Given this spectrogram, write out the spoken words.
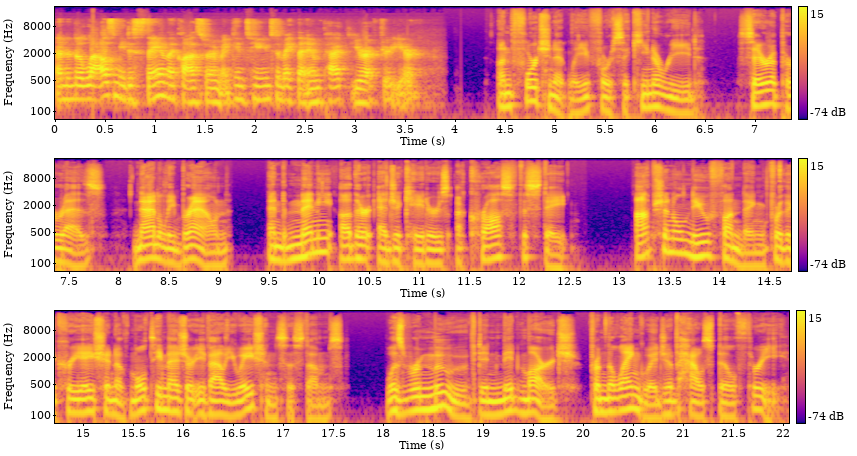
And it allows me to stay in the classroom and continue to make that impact year after year. Unfortunately for Sakina Reed, Sarah Perez, Natalie Brown, and many other educators across the state, optional new funding for the creation of multi measure evaluation systems was removed in mid March from the language of House Bill 3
